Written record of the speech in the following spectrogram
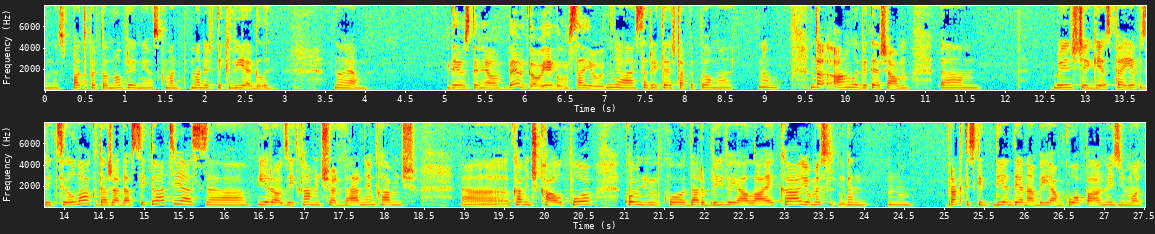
un es pati par to nobrīnījos, ka man, man ir tik viegli. Nu jā, Dievs gan jau deva to vieglumu sajūtu. jā es arī tieši tāpat domāju. Nu, un tā Anglija bija tiešām um, brīnišķīgi iespēja iepazīt cilvēku dažādās situācijās, uh, ieraudzīt, kā viņš ar bērniem, kā viņš, uh, kā viņš kalpo, ko, ko dara brīvajā laikā, jo mēs gan. Nu, Praktiski dien dienā bijām kopā, nu, izņemot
